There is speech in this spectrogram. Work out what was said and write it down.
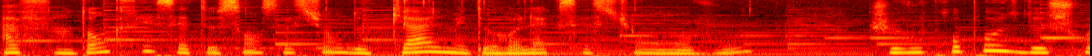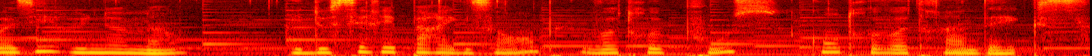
Afin d'ancrer cette sensation de calme et de relaxation en vous, je vous propose de choisir une main et de serrer par exemple votre pouce contre votre index.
